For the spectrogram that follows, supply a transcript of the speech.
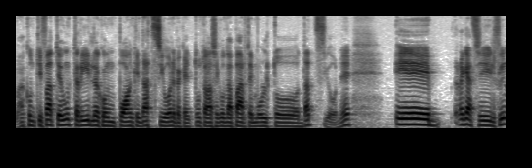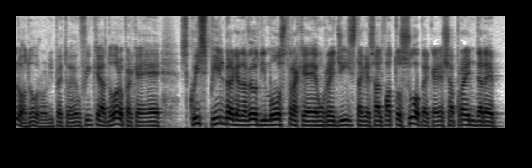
a conti fatti è un thriller con un po' anche d'azione, perché tutta la seconda parte è molto d'azione. E ragazzi, il film lo adoro, ripeto, è un film che adoro perché è... qui Spielberg davvero dimostra che è un regista che sa il fatto suo perché riesce a prendere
